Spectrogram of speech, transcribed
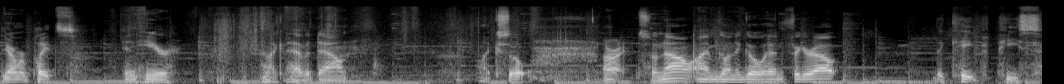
the armor plates in here. And I can have it down like so. All right, so now I'm going to go ahead and figure out the cape piece,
